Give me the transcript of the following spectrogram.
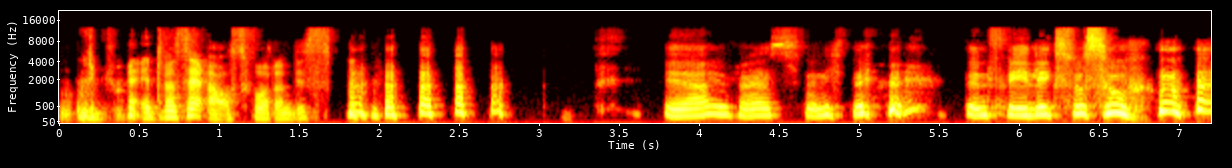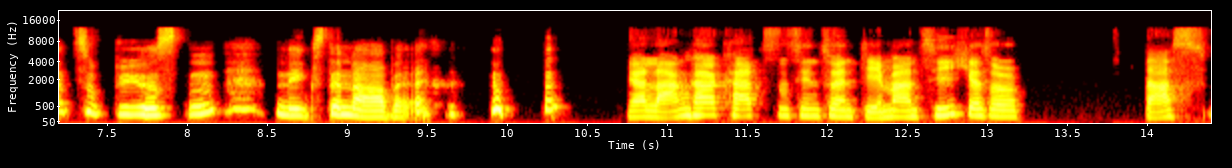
etwas herausfordernd ist. ja, ich weiß, wenn ich den Felix versuche zu bürsten, nächste Narbe. ja, Langhaarkatzen sind so ein Thema an sich. Also das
